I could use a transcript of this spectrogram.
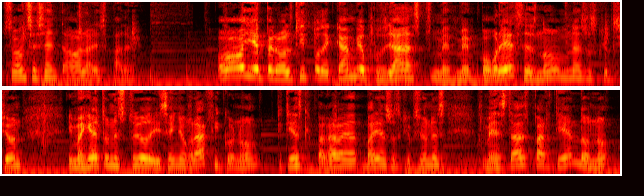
son 60 dólares, padre. Oye, pero el tipo de cambio, pues ya me, me, empobreces, ¿no? Una suscripción. Imagínate un estudio de diseño gráfico, ¿no? Que tienes que pagar varias suscripciones. Me estás partiendo, ¿no?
